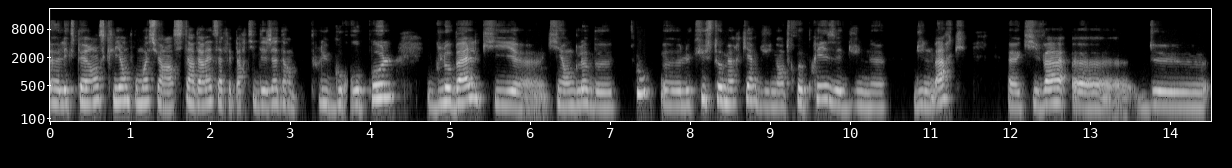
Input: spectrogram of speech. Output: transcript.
euh, l'expérience client pour moi sur un site internet, ça fait partie déjà d'un plus gros pôle global qui, euh, qui englobe tout le customer care d'une entreprise et d'une d'une marque qui va de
